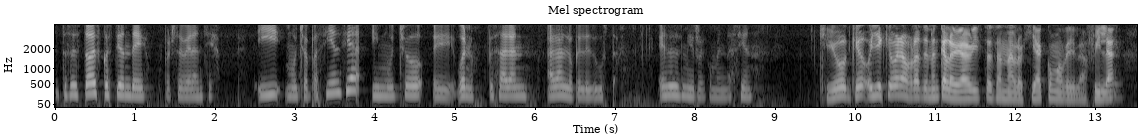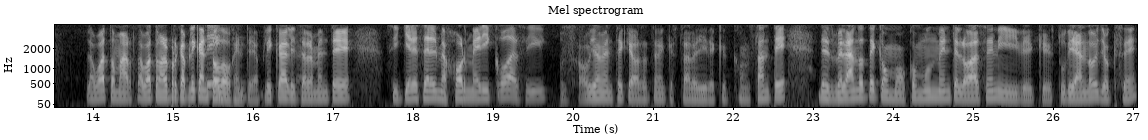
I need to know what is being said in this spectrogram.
Entonces, todo es cuestión de perseverancia y mucha paciencia y mucho, eh, bueno, pues hagan, hagan lo que les gusta. esa es mi recomendación. Qué, qué- oye, qué buena frase. Nunca la había visto esa analogía como de la fila. Sí. La voy a tomar, la voy a tomar porque aplica en Sí, todo, sí. gente. Aplica literalmente, si quieres ser el mejor médico, así, pues obviamente que vas a tener que estar ahí de que constante, desvelándote como comúnmente lo hacen y de que estudiando, yo qué sé,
